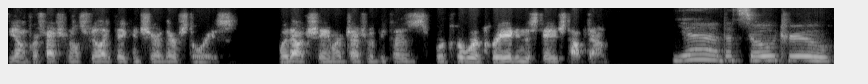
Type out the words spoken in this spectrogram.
young professionals feel like they can share their stories without shame or judgment because we're, we're creating the stage top down. Yeah, that's so true.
